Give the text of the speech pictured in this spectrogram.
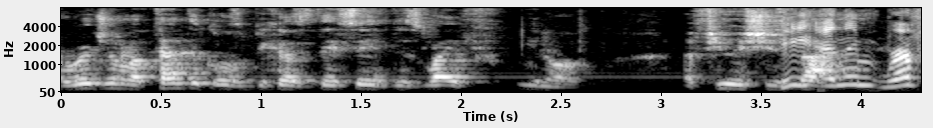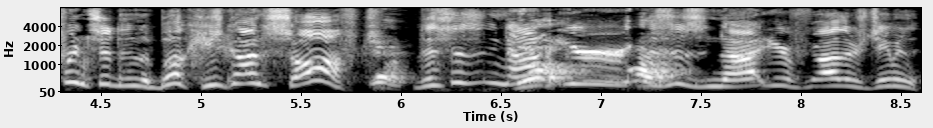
original tentacles because they saved his life, you know, a few issues He back. and then reference it in the book. He's gone soft. Yeah. This is not Yeah, your. yeah. This is not your father's Jameson.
